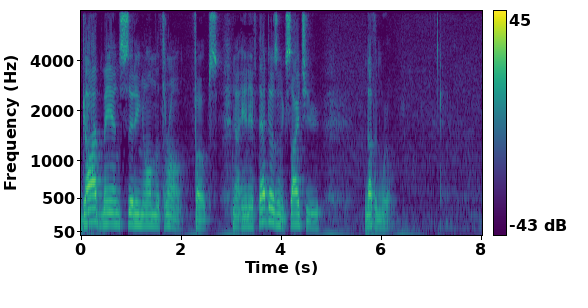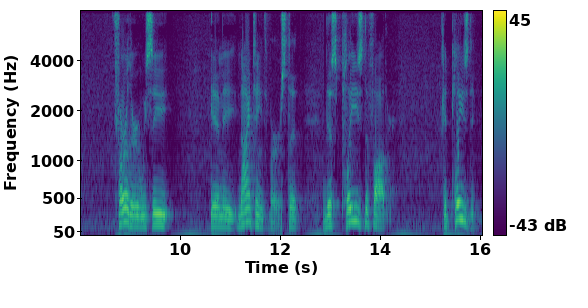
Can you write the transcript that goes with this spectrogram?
God man sitting on the throne, folks. Now, and if that doesn't excite you, Nothing will. Further, we see in the 19th verse that this pleased the Father. It pleased him.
